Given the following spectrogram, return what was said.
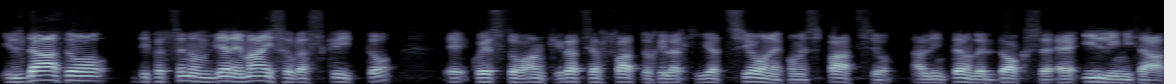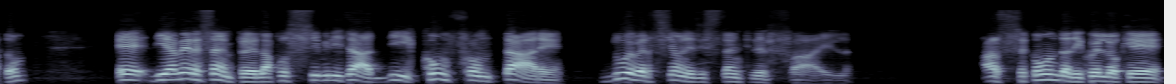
Il dato di per sé non viene mai sovrascritto, e questo anche grazie al fatto che l'archiviazione come spazio all'interno del docs è illimitato, e di avere sempre la possibilità di confrontare due versioni esistenti del file, a seconda di quello che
